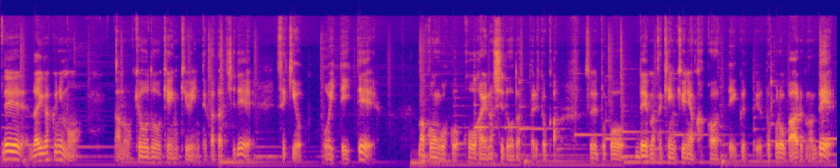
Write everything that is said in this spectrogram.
で、大学にもあの共同研究員って形で席を置いていて、まあ、今後こう後輩の指導だったりとかそういうとこでまた研究には関わっていくっていうところがあるので、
